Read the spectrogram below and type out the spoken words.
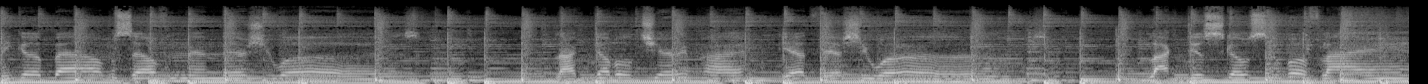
think about myself, and then there she was, like double cherry pie. Yeah, there she was, like disco superfly.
